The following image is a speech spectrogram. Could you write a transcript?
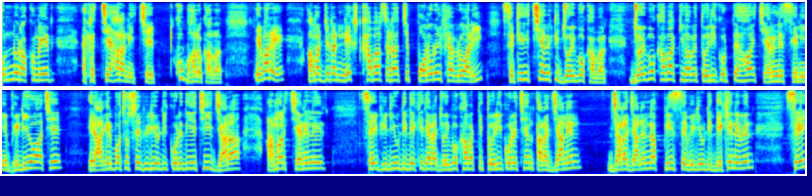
অন্য রকমের একটা চেহারা নিচ্ছে। খুব ভালো খাবার। এবারে আমার যেটা নেক্সট খাবার সেটা হচ্ছে পনেরোই ফেব্রুয়ারি। সেটি হচ্ছে আমি একটি জৈব খাবার। জৈব খাবার কীভাবে তৈরি করতে হয়? চ্যানেলে সে নিয়ে ভিডিও আছে। এর আগের বছর সেই ভিডিওটি করে দিয়েছি। যারা আমার চ্যানেলের সেই ভিডিওটি দেখে যারা জৈব খাবারটি তৈরি করেছেন, তারা জানেন, যারা জানেন না প্লিজ সেই ভিডিওটি দেখে নেবেন। সেই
